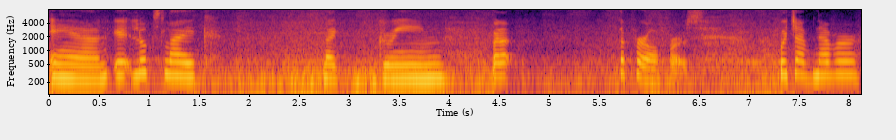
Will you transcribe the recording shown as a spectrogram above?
And it looks like like green, but uh, the pearl first, which I've never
